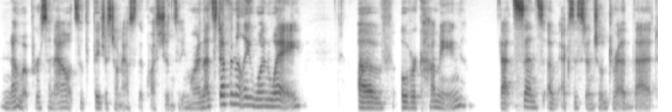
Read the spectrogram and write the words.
numb a person out so that they just don't ask the questions anymore. And that's definitely one way of overcoming that sense of existential dread that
